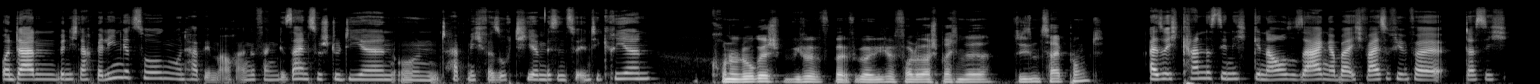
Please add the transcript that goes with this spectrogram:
Und dann bin ich nach Berlin gezogen und habe eben auch angefangen Design zu studieren und habe mich versucht hier ein bisschen zu integrieren. Chronologisch, wie viel, über wie viele Follower sprechen wir zu diesem Zeitpunkt? Also ich kann das dir nicht genau so sagen, aber ich weiß auf jeden Fall, dass ich,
